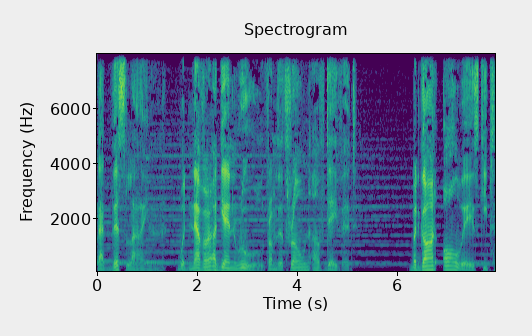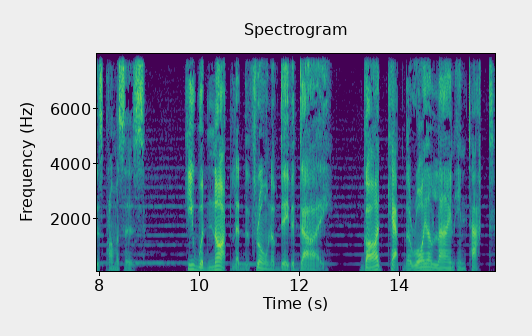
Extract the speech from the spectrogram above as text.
that this line would never again rule from the throne of David. But God always keeps his promises. He would not let the throne of David die. God kept the royal line intact,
